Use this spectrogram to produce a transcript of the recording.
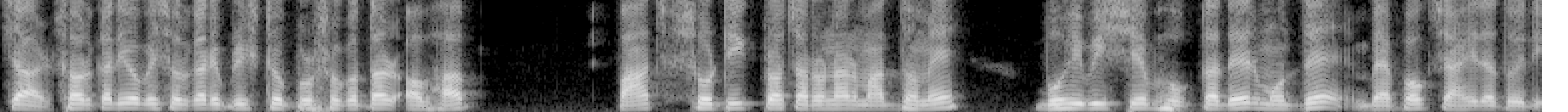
চার, সরকারি ও বেসরকারি পৃষ্ঠপোষকতার অভাব। পাঁচ, সঠিক প্রচারণার মাধ্যমে বহির্বিশ্বে ভোক্তাদের মধ্যে ব্যাপক চাহিদা তৈরি।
